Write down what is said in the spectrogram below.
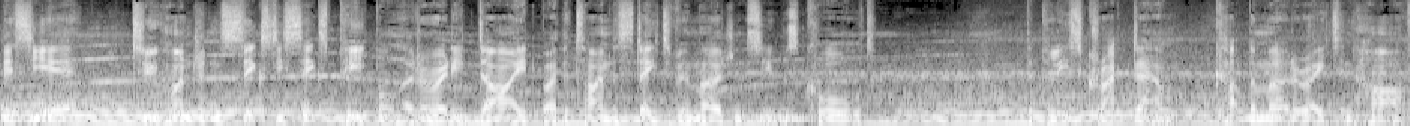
This year, 266 people had already died by the time the state of emergency was called. The police crackdown cut the murder rate in half.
